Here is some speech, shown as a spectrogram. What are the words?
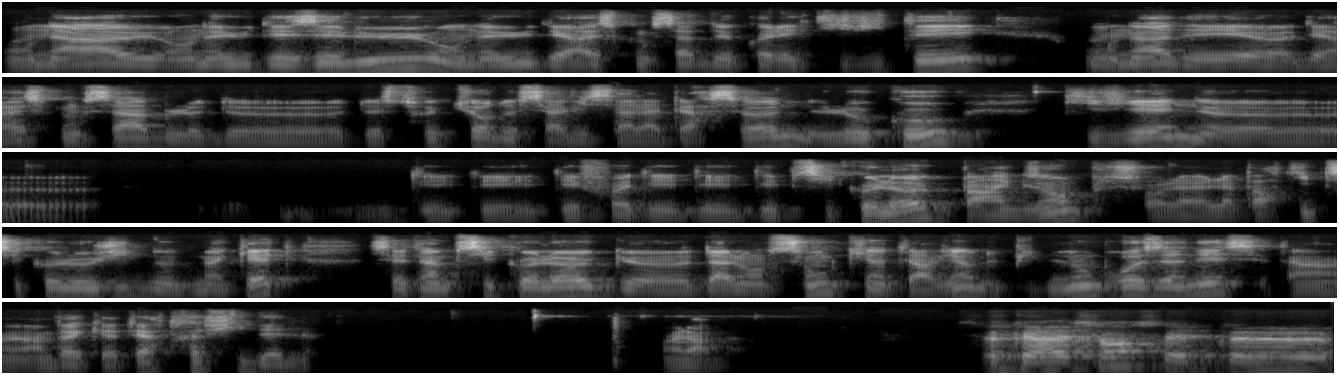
on, a, on a eu des élus, on a eu des responsables de collectivités, on a des, responsables de, structures de services à la personne locaux qui viennent des, fois des, psychologues, par exemple, sur la, partie psychologie de notre maquette. C'est un psychologue euh, d'Alençon qui intervient depuis de nombreuses années. C'est un, vacataire très fidèle. Voilà. C'est intéressant cette euh,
